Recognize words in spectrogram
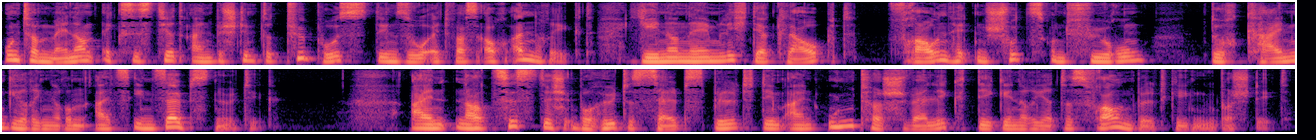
Unter Männern existiert ein bestimmter Typus, den so etwas auch anregt, jener nämlich, der glaubt, Frauen hätten Schutz und Führung durch keinen geringeren als ihn selbst nötig. Ein narzisstisch überhöhtes Selbstbild, dem ein unterschwellig degeneriertes Frauenbild gegenübersteht.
